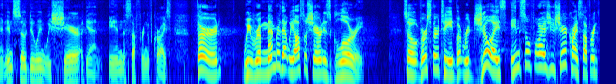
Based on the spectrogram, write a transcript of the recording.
And in so doing, we share again in the suffering of Christ. Third, we remember that we also share in his glory. So, verse 13, but rejoice insofar as you share Christ's sufferings,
